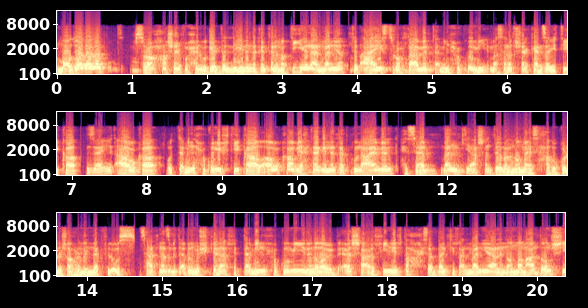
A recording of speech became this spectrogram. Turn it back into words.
الموضوع دوت بصراحة شايفه حلو جدا. ليه؟ لأنك أنت لما بتيجي هنا ألمانيا بتبقى عايز تروح تعمل تأمين حكومي مثلا في شركات زي TK زي AOK. والتأمين الحكومي في TK أو AOK بيحتاج إن أنت تكون عامل حساب بنكي عشان تقدر إن هم يسحبوا كل شهر منك فلوس. ساعات ناس بتقابل مشكلة. في التأمين الحكومي لأن هم ما بيبقاش عارفين يفتحوا حساب بنكي في ألمانيا لأن هم ما عندهمش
